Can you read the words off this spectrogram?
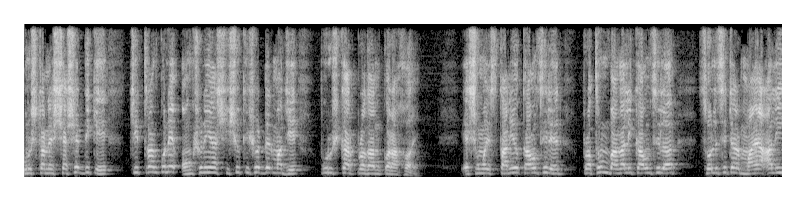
অনুষ্ঠানের শেষের দিকে চিত্রাঙ্কনে অংশ নেওয়া শিশু কিশোরদের মাঝে পুরস্কার প্রদান করা হয়। এ সময় স্থানীয় কাউন্সিলের প্রথম বাঙালি কাউন্সিলর সলিসিটার মায়া আলী,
